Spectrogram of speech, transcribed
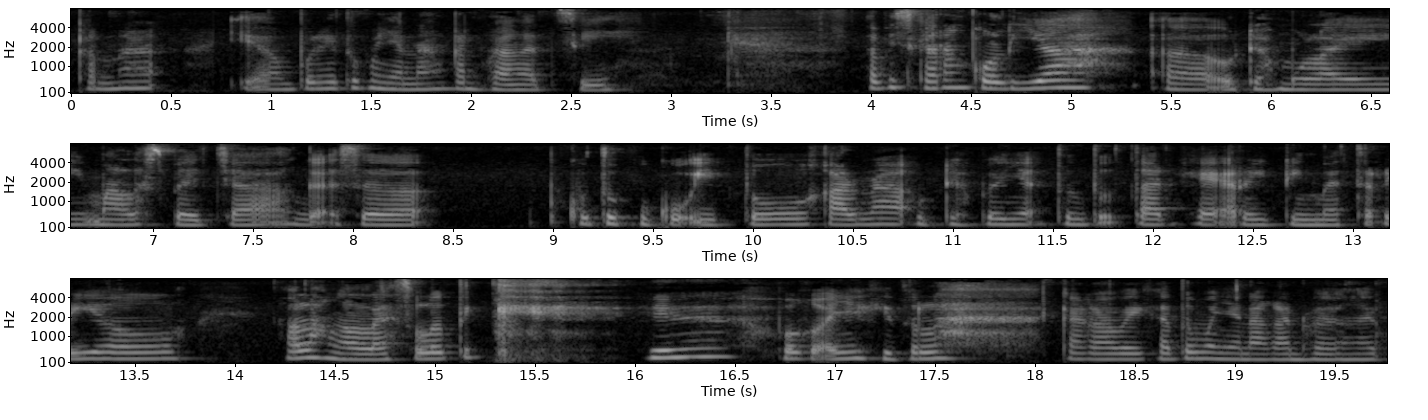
Karena ya ampun itu menyenangkan banget sih. Tapi sekarang kuliah uh, udah mulai males baca nggak se kutu buku itu karena udah banyak tuntutan kayak reading material alah ngeles letik. Ya pokoknya gitulah. KKWK tuh menyenangkan banget.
